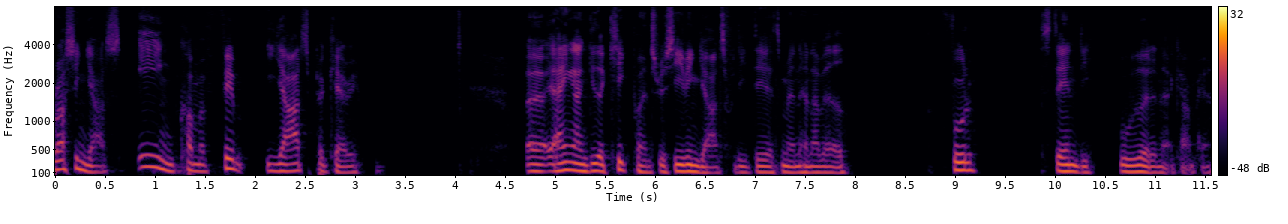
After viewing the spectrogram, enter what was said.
rushing yards, 1,5 yards per carry. Øh, jeg har ikke engang givet at kigge på hans receiving yards, fordi det er simpelthen, han har været fuldstændig ude af den her kamp her.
